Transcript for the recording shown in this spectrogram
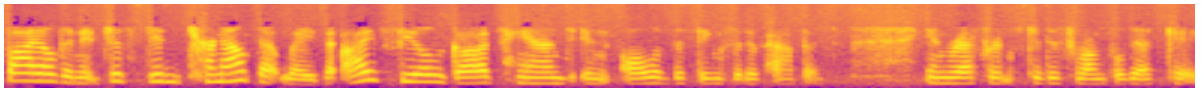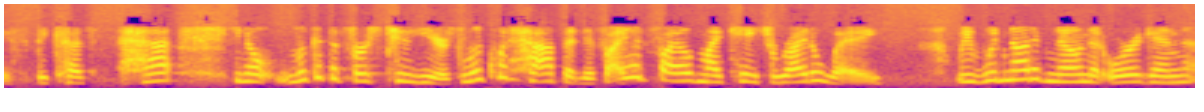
filed, and it just didn't turn out that way. But I feel God's hand in all of the things that have happened in reference to this wrongful death case because ha- you know look at the first 2 years look what happened if i had filed my case right away we would not have known that Oregon,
